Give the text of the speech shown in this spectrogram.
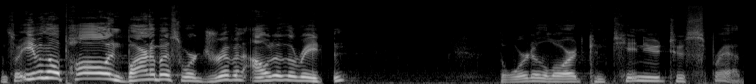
And so, even though Paul and Barnabas were driven out of the region, the word of the Lord continued to spread.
